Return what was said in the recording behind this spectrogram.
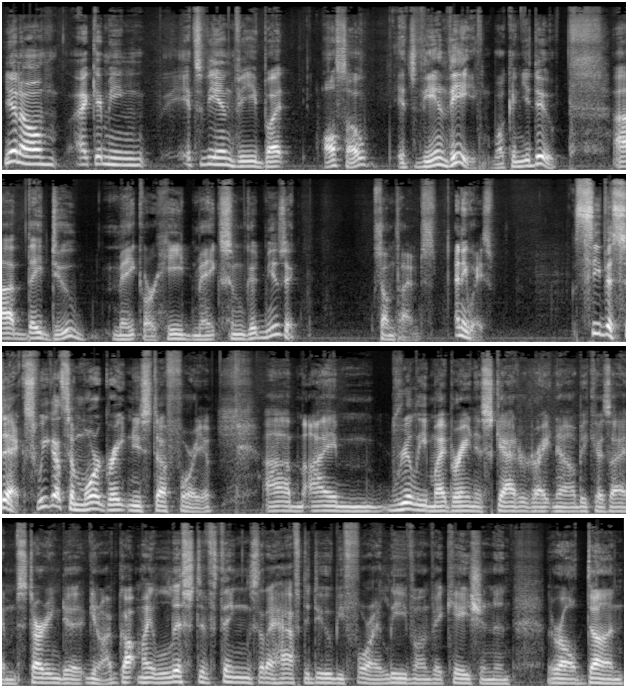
you know, I mean, it's VNV, but also it's VNV. What can you do? Uh, they do make, or he'd make some good music sometimes. Anyways, Siva 6, we got some more great new stuff for you. Um, I'm really, my brain is scattered right now because I'm starting to, you know, I've got my list of things that I have to do before I leave on vacation and they're all done.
